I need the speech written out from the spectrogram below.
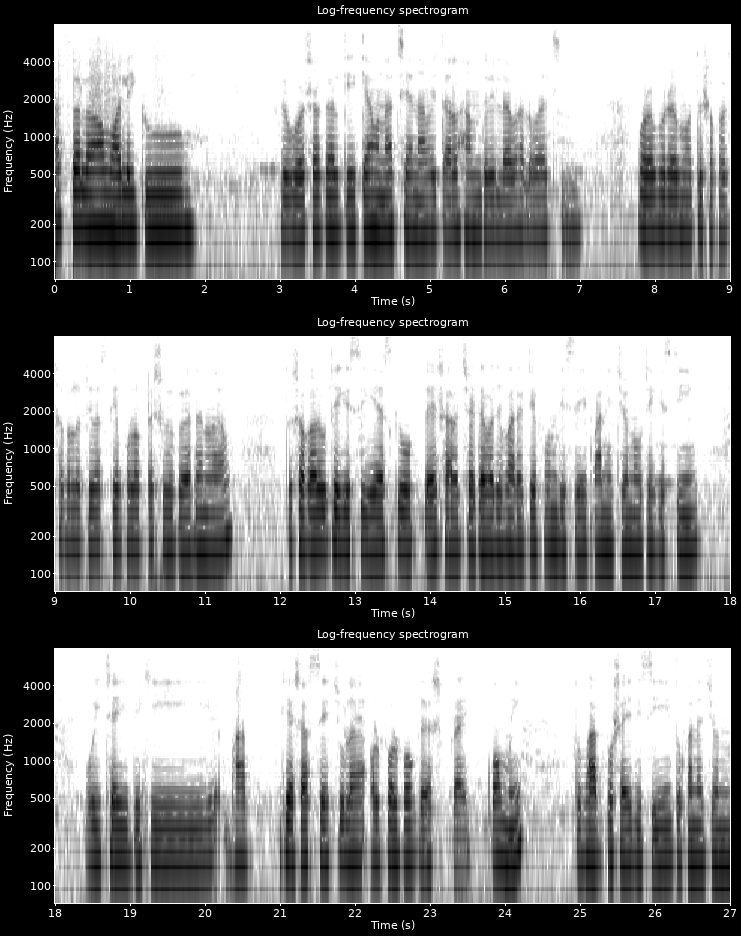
আসসালামু আলাইকুম। শুভ সকালকে কেমন আছেন? আমি তো আলহামদুলিল্লাহ ভালো আছি। বরাবরের মতো সকাল সকাল উঠে আজকে ব্লগটা শুরু করে দিলাম। তো সকালে উঠে গেছি, আজকে উঠতে সাড়ে ছয়টা বাজে ভাড়াটে ফোন দিছে, পানির জন্য উঠে গেছি। উঠেই দেখি ভাত গ্যাস আছে, চুলায় অল্প অল্প গ্যাস প্রায় কমই। তো ভাত বসাই দিছি, দোকানের জন্য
